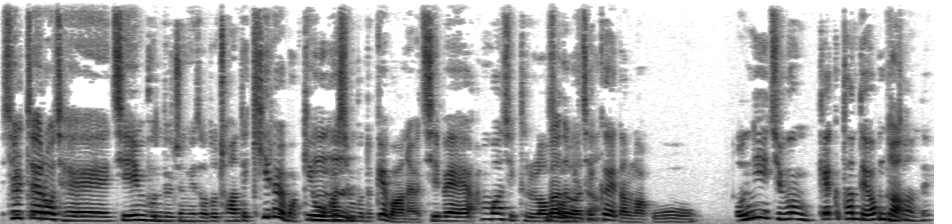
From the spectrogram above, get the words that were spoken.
실제로 제 지인분들 중에서도 저한테 키를 맡기고 음, 가신 음. 분들 꽤 많아요. 집에 한 번씩 들러서 맞아, 맞아. 체크해달라고. 언니 집은 깨끗한데요? 그러니까 괜찮은데?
